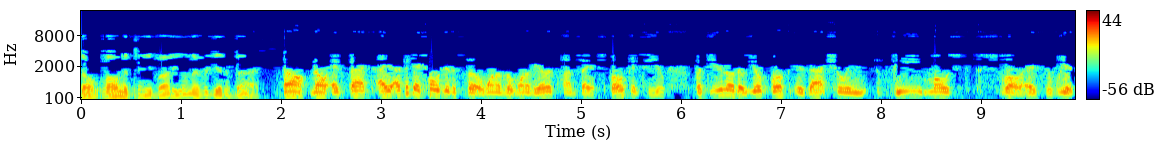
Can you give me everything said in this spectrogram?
Don't loan it to anybody; you'll never get it back. No, no. In fact, I, I think I told you this the, one of the one of the other times I had spoken to you. But do you know that your book is actually the most well, it's a weird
